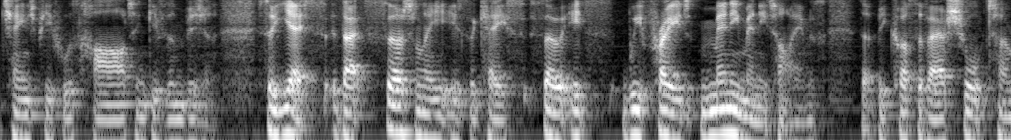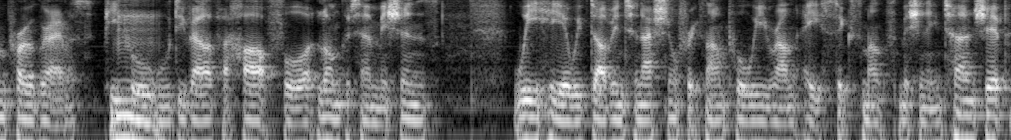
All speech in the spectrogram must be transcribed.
change people's heart and give them vision. So yes, that certainly is the case. So it's we've prayed many many times that because of our short-term programs, people hmm. will develop a heart for longer-term missions. We here with Dove International, for example, we run a six month mission internship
